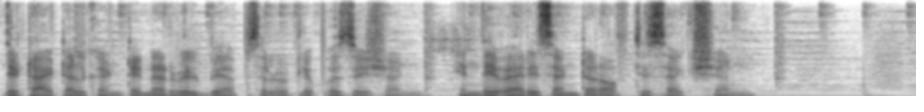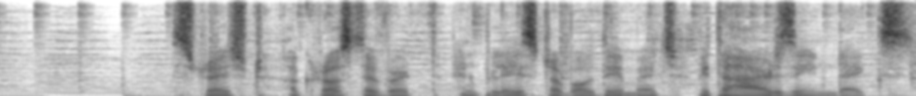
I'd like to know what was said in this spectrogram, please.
The title container will be absolutely positioned in the very center of the section, stretched across the width and placed above the image with a higher z index.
